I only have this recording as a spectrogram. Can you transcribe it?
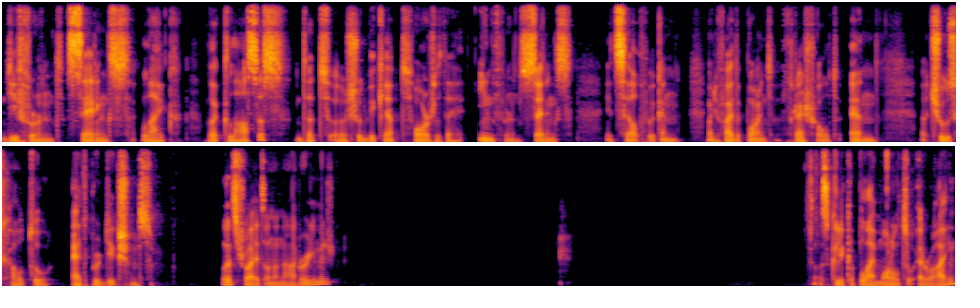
different settings like the classes that uh, should be kept or the inference settings itself. We can modify the point threshold and uh, choose how to add predictions. Let's try it on another image. Let's click apply model to ROI.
